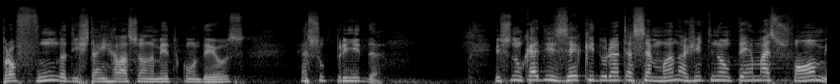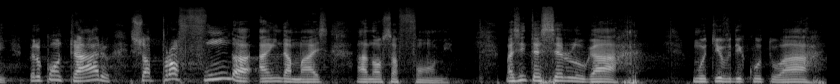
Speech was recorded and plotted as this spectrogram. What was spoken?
profunda de estar em relacionamento com Deus, é suprida. Isso não quer dizer que durante a semana a gente não tenha mais fome. Pelo contrário, isso aprofunda ainda mais a nossa fome. Mas em terceiro lugar, motivo de cultuar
